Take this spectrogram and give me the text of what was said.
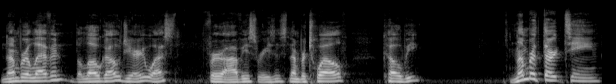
number 11, the logo, Jerry West, for obvious reasons. Number 12, Kobe. Number 13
